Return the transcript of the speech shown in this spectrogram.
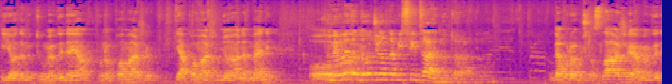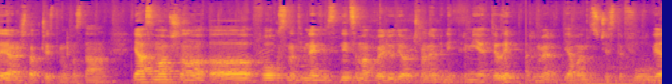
I onda mi tu Mevlida jako puno pomaže, ja pomažem njoj, ona meni. Ovaj, Me gleda dođe onda mi svi zajedno to radimo. Davor obično slaže, a Mevlida i ja nešto čistimo po stanu. Ja sam obično uh, fokus na tim nekim sitnicama koje ljudi obično ne bi ni primijetili. Naprimjer, ja volim da su čiste fuge,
